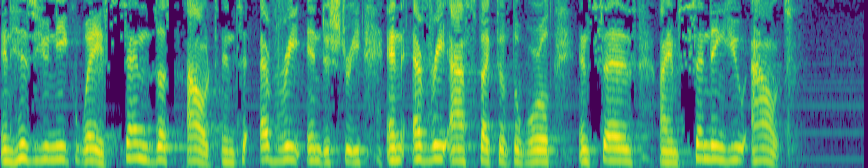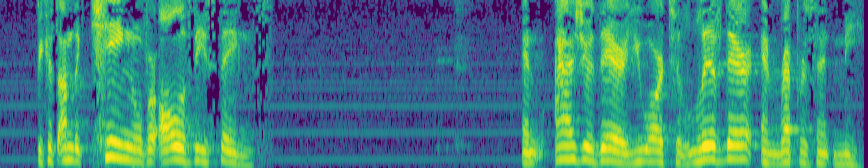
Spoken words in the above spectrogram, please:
in his unique way, sends us out into every industry and every aspect of the world and says, I am sending you out because I'm the king over all of these things. And as you're there, you are to live there and represent me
